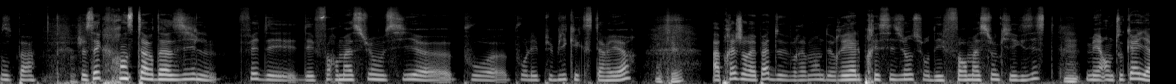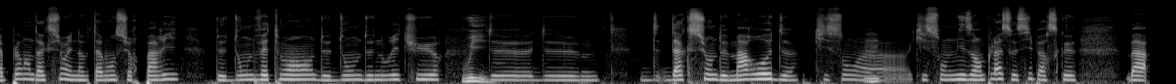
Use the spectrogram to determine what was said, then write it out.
ou pas. Je sais que France Terre d'Asile fait des, des formations aussi euh, pour, pour les publics extérieurs. Ok. Après, j'aurais pas de vraiment de réelle précision sur des formations qui existent, Mm. mais en tout cas, il y a plein d'actions et notamment sur Paris, de dons de vêtements, de dons de nourriture, Oui. de de- d'actions de maraude qui sont euh, qui sont mises en place aussi parce que bah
